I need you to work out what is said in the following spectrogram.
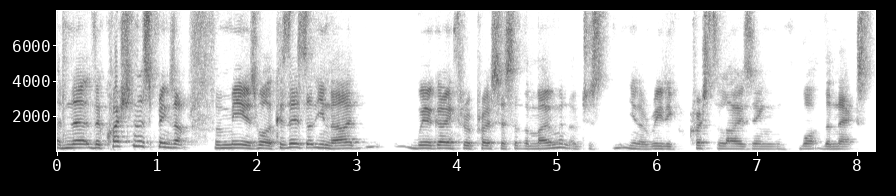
and the, the question this brings up for me as well, because there's, you know, I, we're going through a process at the moment of just, you know, really crystallizing what the next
